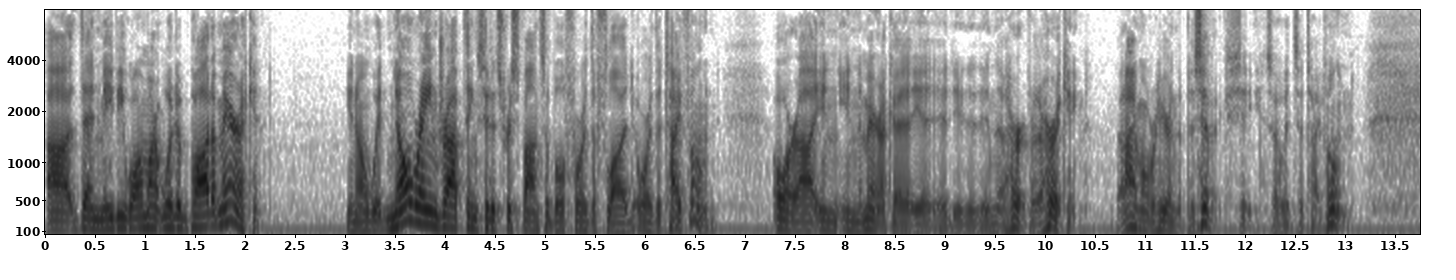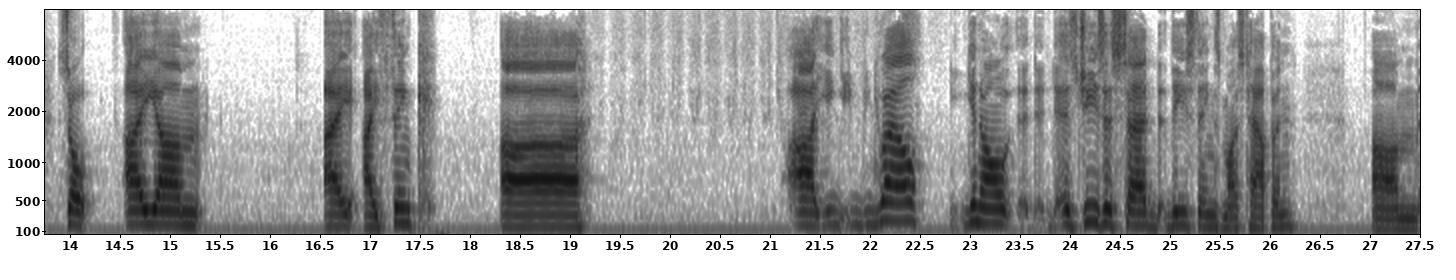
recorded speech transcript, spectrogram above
uh, then maybe Walmart would have bought American. You know, with no raindrop thinks that it's responsible for the flood or the typhoon, or uh, in in America in the, hur- for the hurricane. But I'm over here in the Pacific, see, so it's a typhoon. So I um I I think uh uh well you know, as Jesus said, these things must happen. Um,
